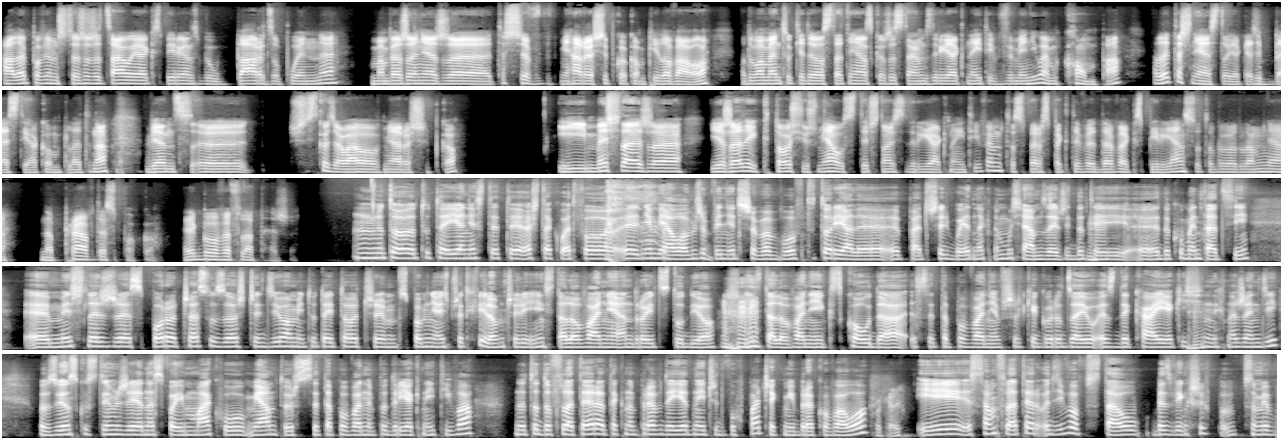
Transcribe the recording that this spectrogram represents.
ale powiem szczerze, że cały experience był bardzo płynny. Mam wrażenie, że też się w miarę szybko kompilowało. Od momentu, kiedy ostatnio skorzystałem z React Native, wymieniłem kompa, ale też nie jest to jakaś bestia kompletna, więc yy, wszystko działało w miarę szybko. I myślę, że jeżeli ktoś już miał styczność z React Native'em, to z perspektywy dev experience'u to było dla mnie naprawdę spoko. Jak było we Flutterze? No to tutaj ja niestety aż tak łatwo e, nie miałam, żeby nie trzeba było w tutoriale e, patrzeć, bo jednak no, musiałam zajrzeć do tej mhm. E, dokumentacji. Myślę, że sporo czasu zaoszczędziło mi tutaj to, o czym wspomniałeś przed chwilą, czyli instalowanie Android Studio, mhm. instalowanie Xcode'a, setupowanie wszelkiego rodzaju SDK i jakichś mhm. innych narzędzi. Bo w związku z tym, że ja na swoim Macu miałam to już setupowane pod React Native'a, no to do Fluttera tak naprawdę jednej czy dwóch paczek mi brakowało. Okay. I sam Flutter o dziwo wstał bez większych, w sumie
